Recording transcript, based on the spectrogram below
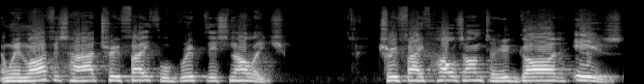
And when life is hard, true faith will grip this knowledge. True faith holds on to who God is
